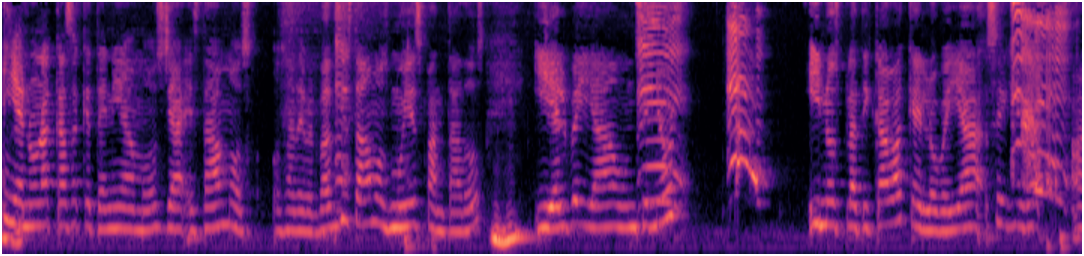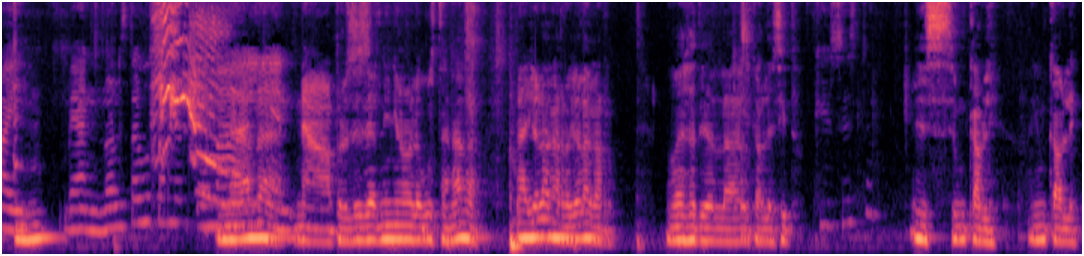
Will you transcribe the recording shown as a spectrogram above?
Y en una casa que teníamos ya estábamos, o sea, de verdad ya estábamos muy espantados y él veía a un señor y nos platicaba que lo veía seguido. Ay, vean, no le está gustando el tema nada. No, pero si ese al niño no le gusta nada. yo la agarro, yo la agarro. No vayas a tirar el cablecito. ¿Qué es esto? Es un cable, hay un cable.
